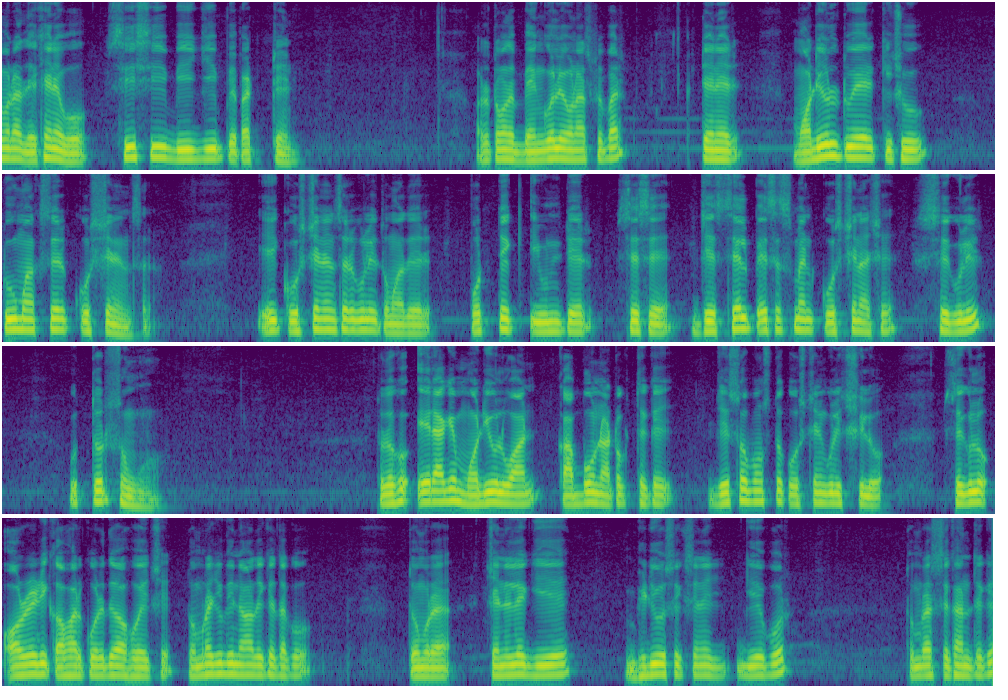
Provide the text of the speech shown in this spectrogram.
আমরা দেখে নেব সিসিবিজি পেপার টেন অর্থাৎ তোমাদের বেঙ্গলি অনার্স পেপার টেনের মডিউল টু এর কিছু টু মার্কসের কোশ্চেন অ্যান্সার এই কোশ্চেন অ্যান্সারগুলি তোমাদের প্রত্যেক ইউনিটের শেষে যে সেলফ অ্যাসেসমেন্ট কোশ্চেন আছে সেগুলির উত্তর সমূহ। তো দেখো, এর আগে মডিউল ওয়ান কাব্য নাটক থেকে যে সমস্ত কোশ্চেনগুলি ছিল, সেগুলো অলরেডি কভার করে দেওয়া হয়েছে। তোমরা যদি না দেখে থাকো, তোমরা চ্যানেলে গিয়ে ভিডিও সেকশনে গিয়ে পর তোমরা সেখান থেকে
